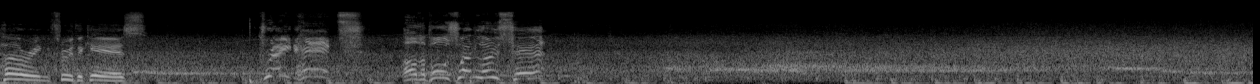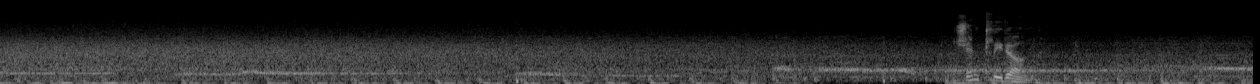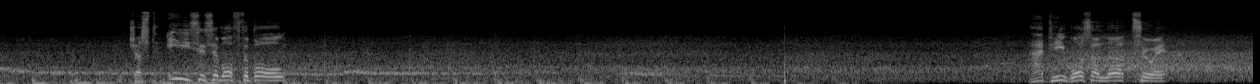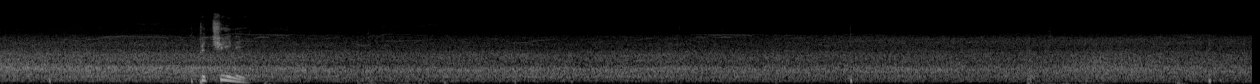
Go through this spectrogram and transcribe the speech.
Purring through the gears. Great hit! Oh, the ball's run loose here. Gently done. Just eases him off the ball. And he was alert to it. Piccini.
